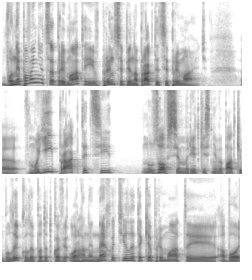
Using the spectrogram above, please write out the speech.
Вони повинні це приймати і, в принципі, на практиці приймають. Е, в моїй практиці ну, зовсім рідкісні випадки були, коли податкові органи не хотіли таке приймати, або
